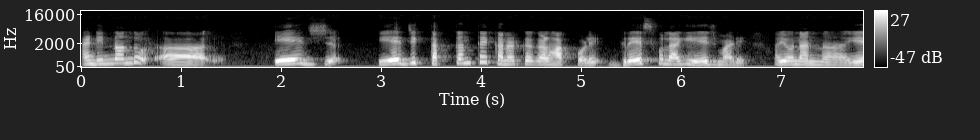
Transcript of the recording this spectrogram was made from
ಆ್ಯಂಡ್ ಇನ್ನೊಂದು ಏಜ್ ಏಜಿಗೆ ತಕ್ಕಂತೆ ಕನ್ನಡಕಗಳು ಹಾಕ್ಕೊಳ್ಳಿ. ಗ್ರೇಸ್ಫುಲ್ ಆಗಿ ಏಜ್ ಮಾಡಿ. ಅಯ್ಯೋ ನಾನು ಏ,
